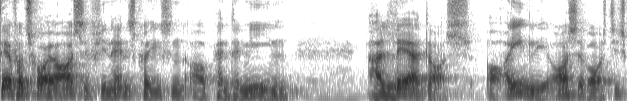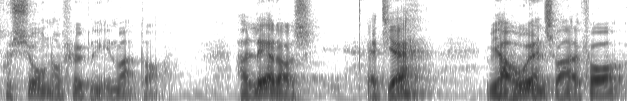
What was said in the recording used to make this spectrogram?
derfor tror jeg også, at finanskrisen og pandemien har lært os, og egentlig også vores diskussion om flygtninge indvandrere, har lært os, at ja, vi har hovedansvaret for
